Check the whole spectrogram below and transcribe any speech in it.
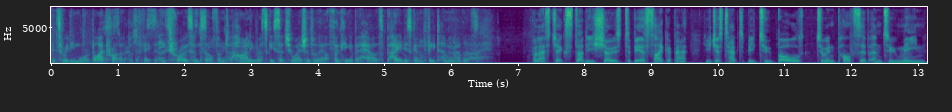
It's really more a byproduct of the fact that he throws himself into highly risky situations without thinking about how his behaviour is going to affect him and others. Polaschek's study shows to be a psychopath, you just had to be too bold, too impulsive, and too mean,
